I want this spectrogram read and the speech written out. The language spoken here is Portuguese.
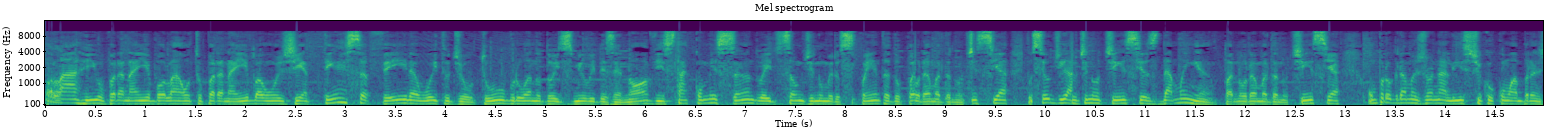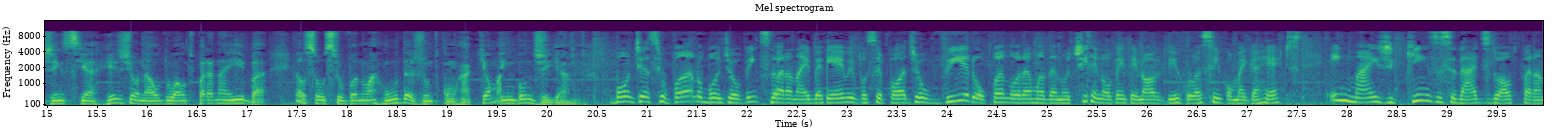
Olá, Rio Paranaíba, olá, Alto Paranaíba. Hoje é terça-feira, 8 de outubro, ano 2019. Está começando a edição de número 50 do Panorama da Notícia, o seu diário de notícias da manhã. Panorama da Notícia, um programa jornalístico com abrangência regional do Alto Paranaíba. Eu sou Silvano Arruda, junto com Raquel Marim. Bom dia. Bom dia, Silvano. Bom dia, ouvintes da Paranaíba FM. Você pode ouvir o Panorama da Notícia em 99,5 MHz em mais de 15 cidades do Alto Paranaíba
